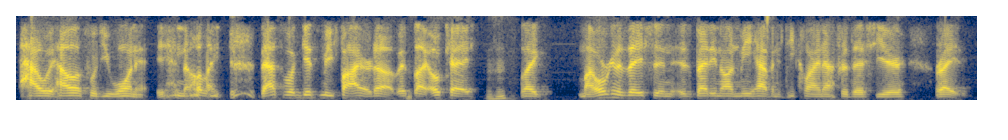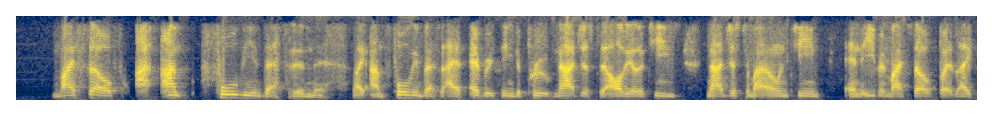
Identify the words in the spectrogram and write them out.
how how else would you want it? You know, like that's what gets me fired up. It's like, okay, like my organization is betting on me having a decline after this year, right? Myself, I, I'm fully invested in this. Like I'm fully invested. I have everything to prove, not just to all the other teams, not just to my own team, and even myself, but like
